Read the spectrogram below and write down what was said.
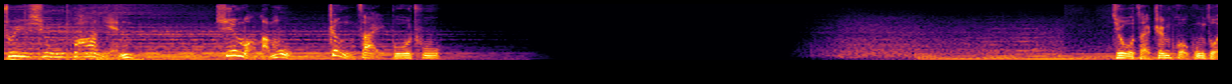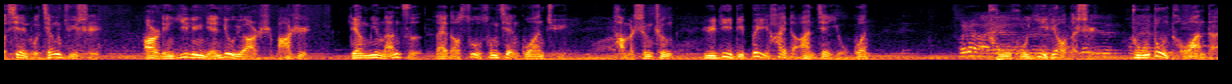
追凶八年，天网栏目正在播出。就在侦破工作陷入僵局时，二零一零年六月二十八日，两名男子来到宿松县公安局，他们声称与丽丽被害的案件有关。出乎意料的是，主动投案的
